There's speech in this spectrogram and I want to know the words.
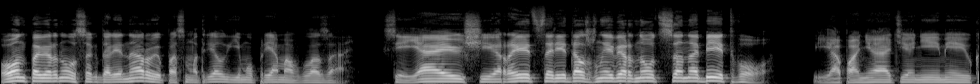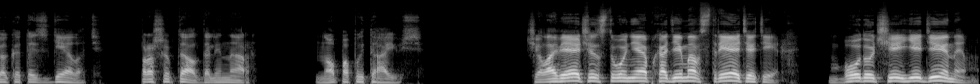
Он повернулся к Долинару и посмотрел ему прямо в глаза. Сияющие рыцари должны вернуться на битву. Я понятия не имею, как это сделать, прошептал Долинар. Но попытаюсь. Человечеству необходимо встретить их, будучи единым.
